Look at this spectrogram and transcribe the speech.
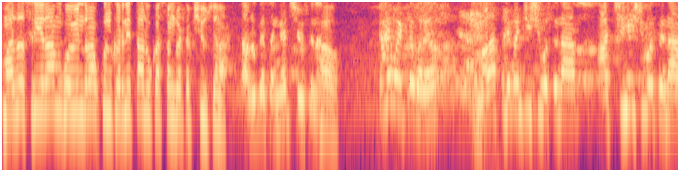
माझं श्रीराम गोविंदराव कुलकर्णी तालुका संघटक शिवसेना. तालुका संघट शिवसेना. हो. काय वाटतं बरं? बाळासाहेबांची शिवसेना आजची ही शिवसेना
